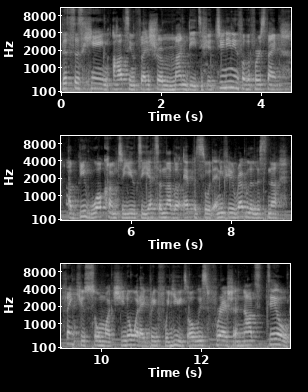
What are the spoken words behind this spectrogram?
This is him, Arts Influential Mandate. If you're tuning in for the first time, a big welcome to you to yet another episode. And if you're a regular listener, thank you so much. You know what I bring for you, it's always fresh and not still.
